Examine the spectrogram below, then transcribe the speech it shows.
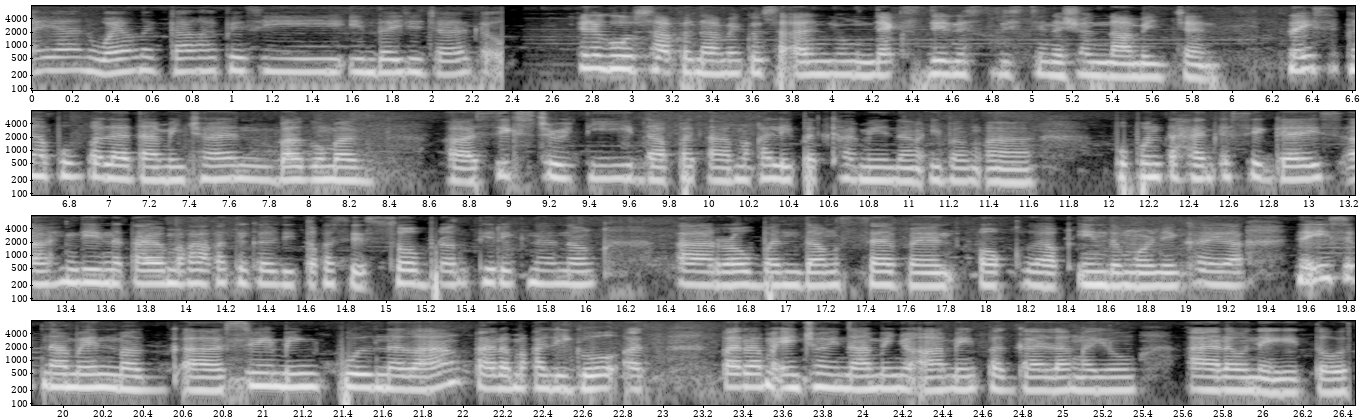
Ayan, while nagkakape si Inday dyan, pinag-uusapan namin kung saan yung next destination namin dyan. Naisip nga po pala namin dyan, bago mag ah, 6.30, dapat ah, makalipat kami ng ibang ah, pupuntahan kasi guys, ah, hindi na tayo makakatagal dito kasi sobrang tirik na ng araw bandang 7 o'clock in the morning. Kaya naisip namin mag ah, swimming pool na lang para makaligo at para ma-enjoy namin yung aming paggala ngayong araw na ito.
